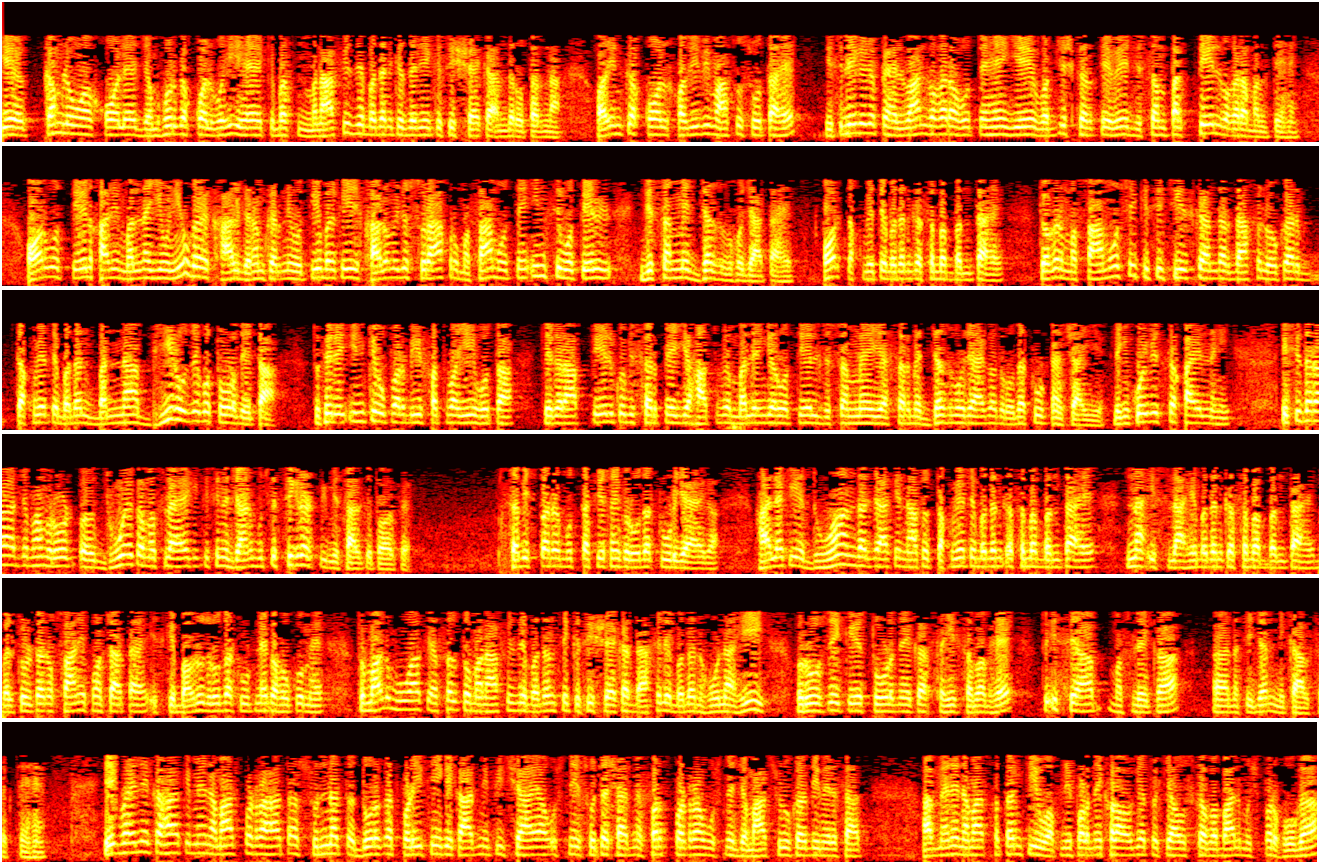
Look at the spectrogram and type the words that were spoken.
یہ کم لوگوں کا قول ہے، جمہور کا قول وہی ہے کہ بس منافذ بدن کے ذریعے کسی شے کا اندر اترنا، اور ان کا قول قوی بھی محسوس ہوتا ہے۔ اس لیے کہ جو پہلوان وغیرہ ہوتے ہیں، یہ ورزش کرتے ہوئے جسم پر تیل وغیرہ ملتے ہیں۔ اور وہ تیل خالی ملنا یوں نہیں ہوگا کہ کھال گرم کرنی ہوتی ہے، بلکہ یہ کھالوں میں جو سوراخ اور مسام ہوتے ہیں، ان سے وہ تیل جسم میں جذب ہو جاتا ہے۔ اور تقویت بدن کا سبب بنتا ہے۔ تو اگر مساموں سے کسی چیز کا اندر داخل ہو کر تقویت بدن بننا بھی روزے کو توڑ دیتا، تو پھر ان کے اوپر بھی فتویٰ یہ ہوتا کہ اگر آپ تیل کو بھی سر پہ یا ہاتھوں پہ ملیں گے اور وہ تیل جسم میں یا سر میں جذب ہو جائے گا تو روزہ ٹوٹنا چاہیے۔ لیکن کوئی بھی اس کا قائل نہیں۔ اسی طرح جب ہم روڈ، دھوئیں کا مسئلہ ہے کہ کسی نے جان بوجھ کے سگریٹ پی، مثال کے طور پہ۔ سب اس پر متفق ہیں کہ روزہ ٹوٹ جائے گا۔ حالانکہ یہ دھواں اندر جا کے نہ تو تقویت بدن کا سبب بنتا ہے، نہ اصلاح بدن کا سبب بنتا ہے، بلکہ الٹا نقصان ہی پہنچاتا ہے۔ اس کے باوجود روزہ ٹوٹنے کا حکم ہے۔ تو معلوم ہوا کہ اصل تو منافذ بدن سے کسی شے کا داخل بدن ہونا ہی روزے کے توڑنے کا صحیح سبب ہے۔ تو اس سے آپ مسئلے کا نتیجہ نکال سکتے ہیں۔ ایک بھائی نے کہا کہ میں نماز پڑھ رہا تھا، سنت دو رکعت پڑی تھی کہ ایک آدمی پیچھے آیا، اس نے سوچا شاید میں فرض پڑھ رہا ہوں، اس نے جماعت شروع کر دی میرے ساتھ۔ اب میں نے نماز ختم کی، وہ اپنی پڑھنے کھڑا ہو گیا، تو کیا اس کا وبال مجھ پر ہوگا؟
